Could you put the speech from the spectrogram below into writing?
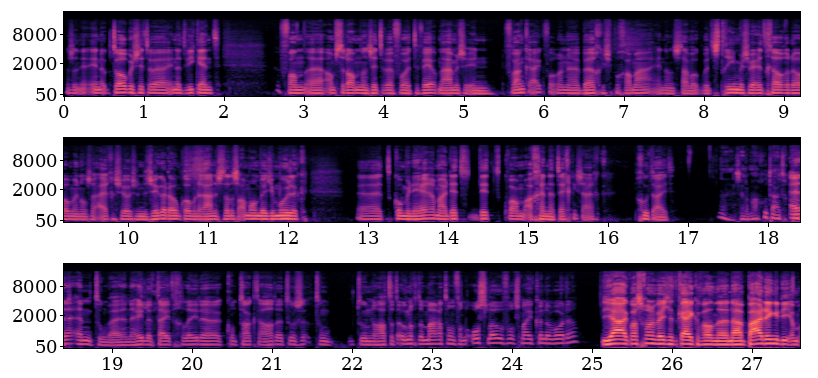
Dus in oktober zitten we in het weekend van eh, Amsterdam. Dan zitten we voor tv-opnames in Frankrijk voor een eh, Belgisch programma. En dan staan we ook met streamers weer in het Gelredome. En onze eigen shows in de Ziggo Dome komen eraan. Dus dat is allemaal een beetje moeilijk eh, te combineren. Maar dit, dit kwam agenda technisch eigenlijk goed uit. Nou, dat is helemaal goed uitgekomen. En, en toen wij een hele tijd geleden contact hadden, toen, toen, toen had het ook nog de marathon van Oslo volgens mij kunnen worden. Ja, ik was gewoon een beetje aan het kijken van, eh, naar een paar dingen die in,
